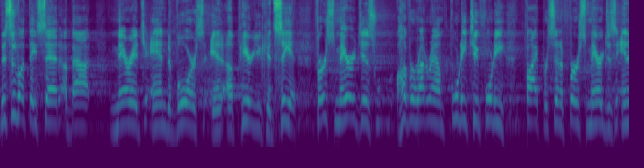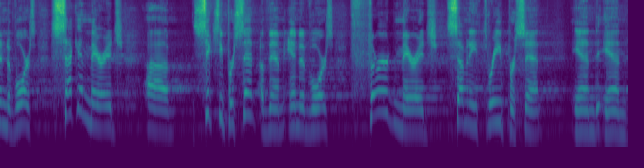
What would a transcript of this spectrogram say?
This is what they said about marriage and divorce. And up here, you can see it. First marriages hover right around 42, 45% of first marriages end in divorce. Second marriage, uh, 60% of them end in divorce. Third marriage, 73% end in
